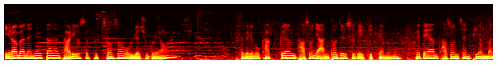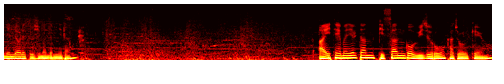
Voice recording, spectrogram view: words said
이러면은 일단은 다리우스 붙여서 올려주고요. 그리고 가끔 다손이 안 터질 수도 있기 때문에 최대한 다손 챔피언만 1렬에 두시면 됩니다. 아이템은 일단 비싼 거 위주로 가져올게요.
